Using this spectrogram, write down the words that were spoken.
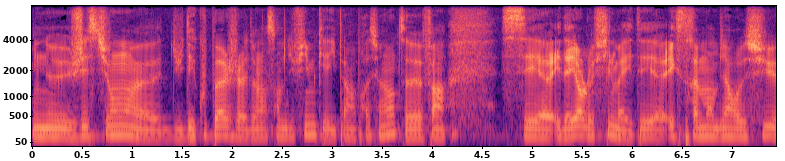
une gestion du découpage de l'ensemble du film qui est hyper impressionnante. Enfin, et d'ailleurs le film a été extrêmement bien reçu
